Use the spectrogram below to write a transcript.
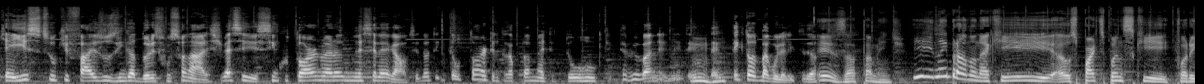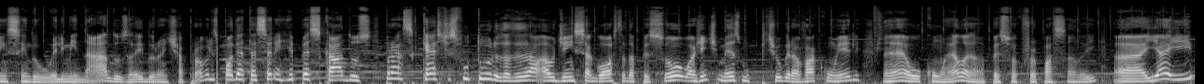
que é isso que faz os Vingadores funcionarem. Se tivesse cinco Thor, não, era, não ia ser legal. Entendeu? Tem que ter o Thor, tem que ter o Capitão América, tem que ter o Hulk, tem que ter a Viúva Negra, tem, tem, Uhum. Tem, tem que ter bagulho ali, entendeu? Exatamente. E lembrando, né, que eh, os participantes que forem sendo eliminados aí durante a prova, eles podem até serem repescados para casts futuros. Às vezes a audiência gosta da pessoa, a gente mesmo pediu gravar com ele, né, ou com ela, a pessoa que for passando aí. Ah, e aí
